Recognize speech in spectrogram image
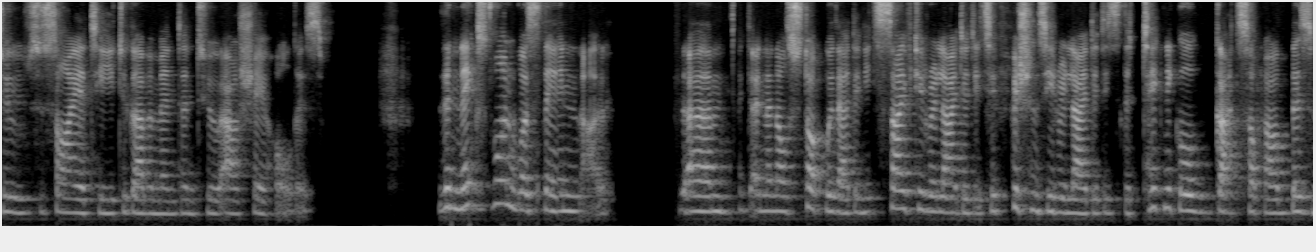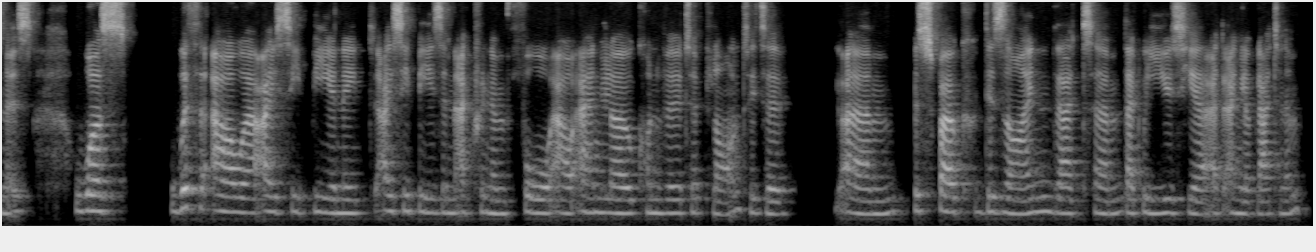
to society, to government, and to our shareholders. The next one was then, uh, um, and then I'll stop with that. And it's safety related, it's efficiency related, it's the technical guts of our business. Was with our ACP, and it, ACP is an acronym for our Anglo Converter Plant. It's a um, bespoke design that um, that we use here at Anglo Platinum.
